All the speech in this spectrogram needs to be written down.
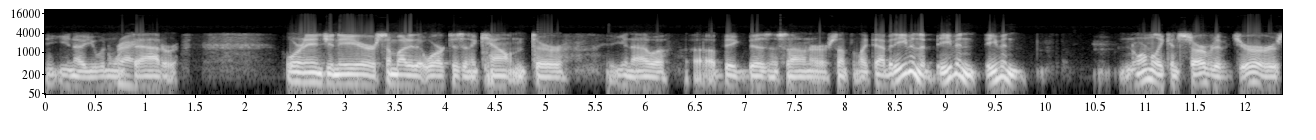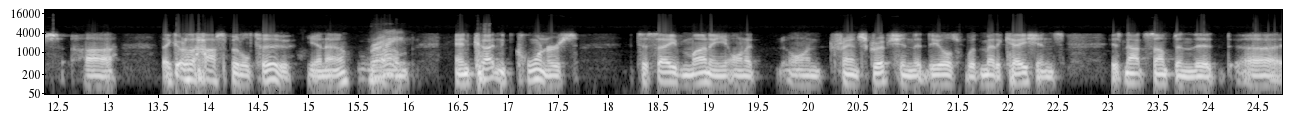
You know, you wouldn't want Right. that, or or an engineer, or somebody that worked as an accountant, or you know, a, a big business owner, or something like that. But even the even even normally conservative jurors, uh, they go to the hospital too. You know, Right. and cutting corners to save money on a on transcription that deals with medications is not something that uh,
